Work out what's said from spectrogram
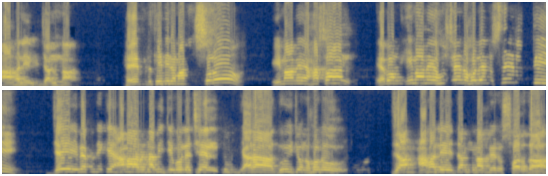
আহলিল জান্নাহ। হে পৃথিবীর মানুষ, শোনো, ইমামে হাসান এবং ইমামে হুসেন হলেন সে ব্যক্তি। যে ব্যক্তিকে আমার নাবিজি বলেছেন যারা দুইজন হলো যা আহলে জান্নাতের সর্দার।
